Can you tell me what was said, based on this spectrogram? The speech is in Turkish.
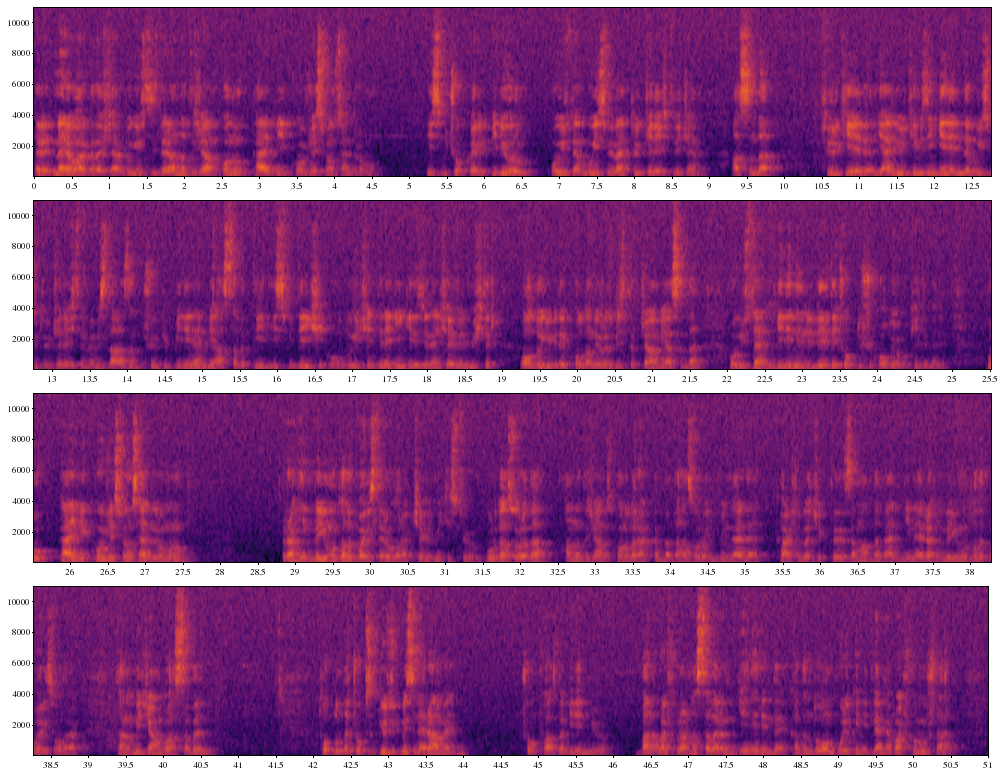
Evet, merhaba arkadaşlar. Bugün sizlere anlatacağım konu pelvik konjesyon sendromu. İsmi çok garip biliyorum. O yüzden bu ismi ben Türkçeleştireceğim. Aslında Türkiye'de yani ülkemizin genelinde bu ismi Türkçeleştirmemiz lazım. Çünkü bilinen bir hastalık değil. İsmi değişik olduğu için direkt İngilizceden çevrilmiştir. Olduğu gibi de kullanıyoruz biz tıp camiasında. O yüzden bilinirliği de çok düşük oluyor bu kelimenin. Bu pelvik konjesyon sendromunu rahim ve yumurtalık varisleri olarak çevirmek istiyorum. Buradan sonra da anlatacağımız konular hakkında daha sonraki günlerde karşımıza çıktığı zaman da ben yine rahim ve yumurtalık varisi olarak tanımlayacağım bu hastalığı. Toplumda çok sık gözükmesine rağmen çok fazla bilinmiyor. Bana başvuran hastaların genelinde kadın doğum polikliniklerine başvurmuşlar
